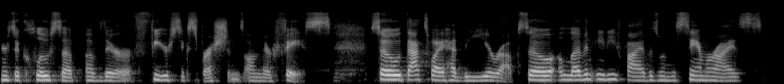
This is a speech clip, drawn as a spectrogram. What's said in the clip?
Here's a close up of their fierce expressions on their face. So that's why I had the year up. So 1185 is when the samurais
